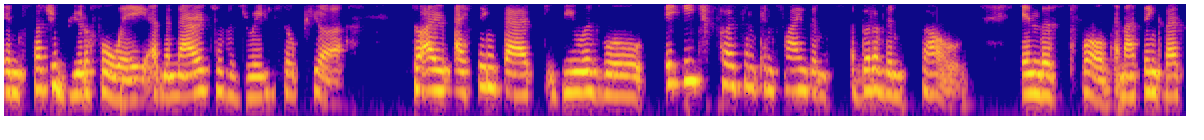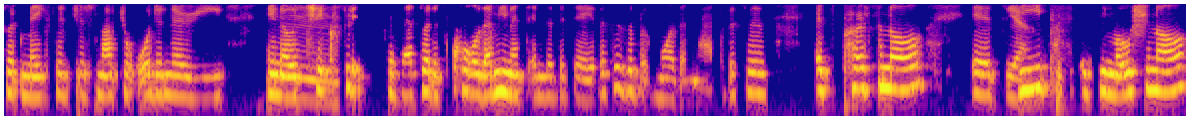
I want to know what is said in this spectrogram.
in such a beautiful way, and the narrative is really so pure. So I, I think that viewers will, each person can find them a bit of themselves in this film. And I think that's what makes it just not your ordinary, you know, chick Mm. flick, because that's what it's called. I mean, at the end of the day, this is a bit more than that. This is, it's personal, it's Yeah. deep, it's emotional.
